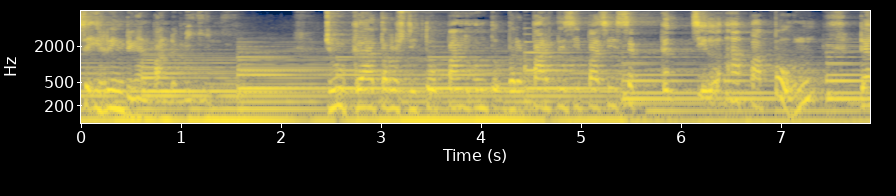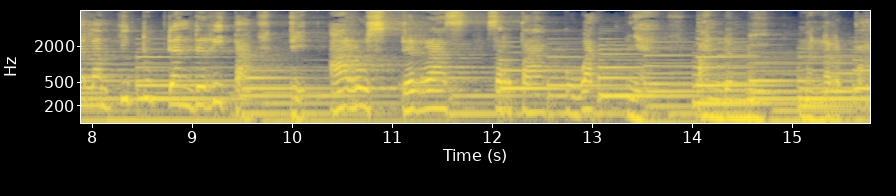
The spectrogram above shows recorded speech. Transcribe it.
seiring dengan pandemi ini. Juga terus ditopang untuk berpartisipasi sekecil apa pun dalam hidup dan derita di arus deras serta kuatnya pandemi menerpa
